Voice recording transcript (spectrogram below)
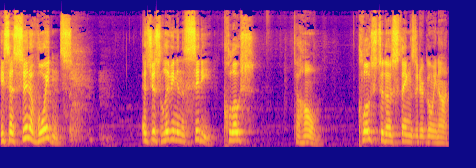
He says sin avoidance is just living in the city close to home close to those things that are going on,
